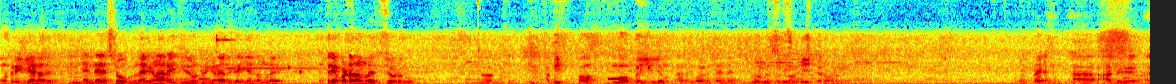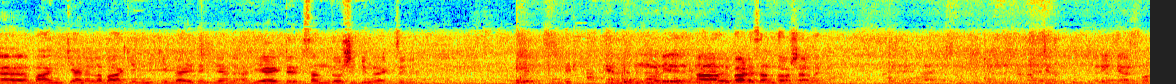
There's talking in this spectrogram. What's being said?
കൊണ്ടിരിക്കുകയാണത് എന്റെ സ്റ്റോക്കും കാര്യങ്ങളും അറേഞ്ച് ചെയ്തുകൊണ്ടിരിക്കുന്നത് അത് കഴിഞ്ഞാൽ നമ്മൾ എത്രയും പെട്ടെന്ന് നമ്മൾ എത്തിച്ചു കൊടുക്കും. ഓക്കെ. അപ്പൊ ഇപ്പോ മൊബൈലും അതുപോലെ തന്നെ ബ്ലൂടൂത്ത് സ്പീക്കറുമാണ് അത് വാങ്ങിക്കാനുള്ള ഭാഗ്യം എനിക്കുണ്ടായതിൽ ഞാൻ അതിയായിട്ട് സന്തോഷിക്കുന്നു ആക്ച്വലി ആ ഒരുപാട് സന്തോഷാണ്. അപ്പൊ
